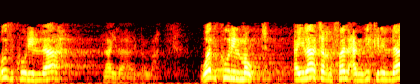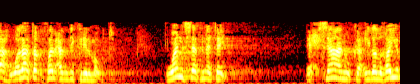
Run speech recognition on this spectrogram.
اذكر الله لا إله إلا الله. واذكر الموت أي لا تغفل عن ذكر الله ولا تغفل عن ذكر الموت. وانس اثنتين. إحسانك إلى الغير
